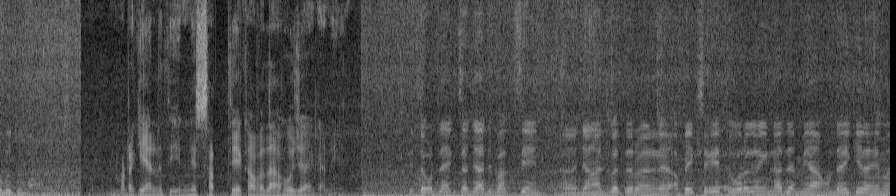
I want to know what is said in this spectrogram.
ඔබතුමා මට කියන්න තියෙන්නේ සත්‍යය කවදා හෝ ජයගනී. එතකොට එක්සත් ජාති පක්ෂයෙන් ජනාධිපතිවරණ අපේක්ෂකේ තෝරගෙන ඉන්නවා දැන් මෙයා හොඳයි කියලා එහෙම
